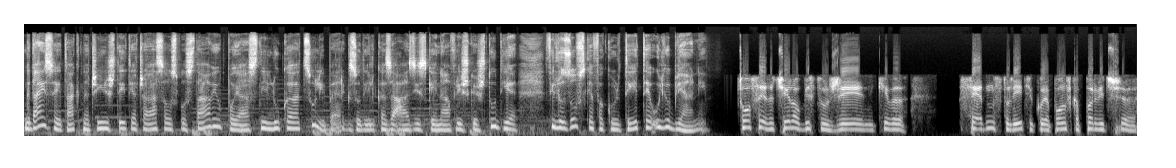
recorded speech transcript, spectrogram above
Kdaj se je tak način štetja časa vzpostavil, pojasni Luka Culiberg z oddelka za azijske in afriške študije Filozofske fakultete v Ljubljani. To se je začelo v bistvu že nekje v sedmem stoletju, ko je Japonska prvič eh,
